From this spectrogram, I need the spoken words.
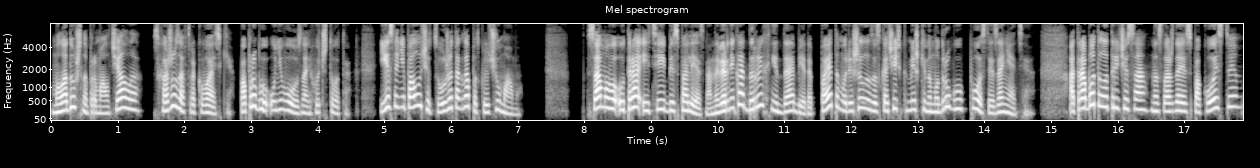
Малодушно промолчала, Схожу завтра к Ваське. Попробую у него узнать хоть что-то. Если не получится, уже тогда подключу маму. С самого утра идти бесполезно. Наверняка дрыхнет до обеда, поэтому решила заскочить к Мишкиному другу после занятия. Отработала три часа, наслаждаясь спокойствием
